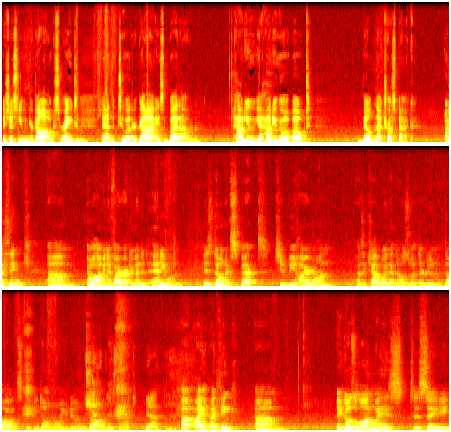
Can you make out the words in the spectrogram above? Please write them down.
it's just you and your dogs, right? Mhm. And the two other guys. But um, how do you yeah how do you go about building that trust back? I think, um, well, I mean, if I recommended anyone, is don't expect to be hired on as a cowboy that knows what they're doing with dogs if you don't know what you're doing with dogs. there's that. Yeah. Uh, I I think um, it goes a long ways to say,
